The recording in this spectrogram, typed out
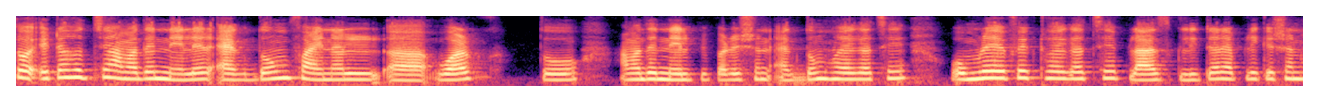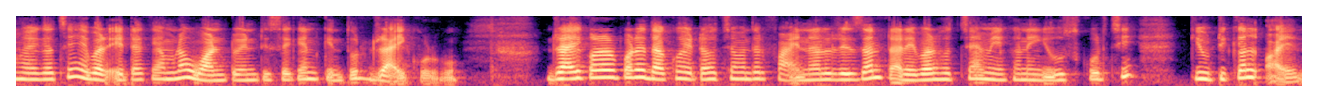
তো এটা হচ্ছে আমাদের নেলের একদম ফাইনাল ওয়ার্ক তো আমাদের নেল প্রিপারেশন একদম হয়ে গেছে। ওমরে এফেক্ট হয়ে গেছে প্লাস গ্লিটার অ্যাপ্লিকেশন হয়ে গেছে। এবার এটাকে আমরা ওয়ান টোয়েন্টি সেকেন্ড কিন্তু ড্রাই করব। ড্রাই করার পরে দেখো এটা হচ্ছে আমাদের ফাইনাল রেজাল্ট আর এবার হচ্ছে আমি এখানে ইউজ করছি কিউটিক্যাল অয়েল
